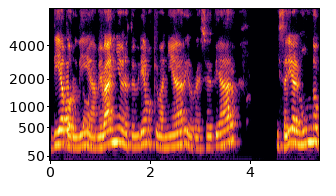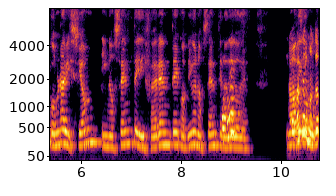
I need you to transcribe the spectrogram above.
día por día. Me baño, nos tendríamos que bañar y resetear y salir al mundo con una visión inocente y diferente. Cuando digo inocente, no digo de. No, pasa un montón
